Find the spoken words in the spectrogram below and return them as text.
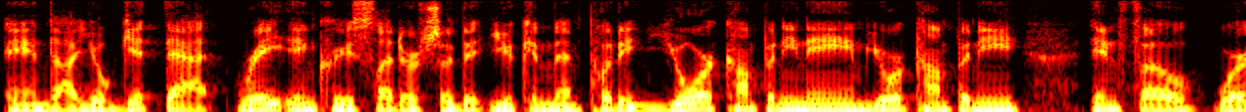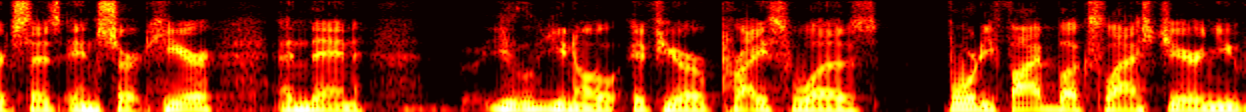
and uh, you'll get that rate increase letter so that you can then put in your company name your company info where it says insert here and then you you know if your price was 45 bucks last year and you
